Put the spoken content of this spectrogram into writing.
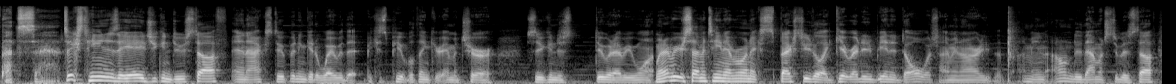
That's sad. 16 is the age you can do stuff and act stupid and get away with it because people think you're immature, so you can just do whatever you want. Whenever you're 17, everyone expects you to like get ready to be an adult, which I mean, I already, I mean, I don't do that much stupid stuff.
